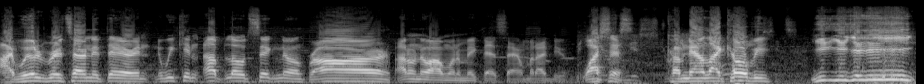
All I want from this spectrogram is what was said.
I will return it there and we can upload signal. Rawr. I don't know how I want to make that sound, but I do. Watch this. Come down like Kobe. Yee yee yee yee.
